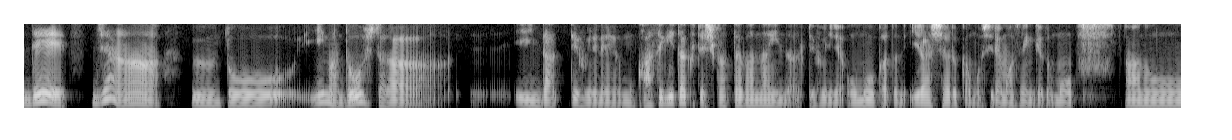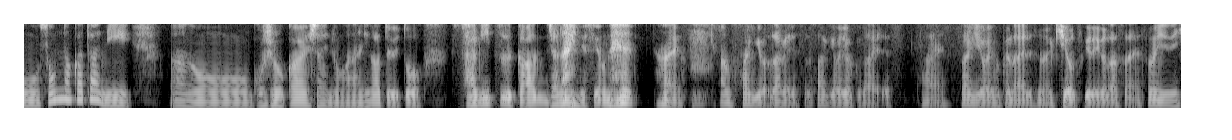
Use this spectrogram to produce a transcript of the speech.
で、じゃあ、うんと、今どうしたらいいんだっていうふうにね、もう稼ぎたくて仕方がないんだっていうふうにね、思う方ね、いらっしゃるかもしれませんけども、あのー、そんな方に、あのー、ご紹介したいのが何かというと、詐欺通貨じゃないんですよね。はい。あの、詐欺はダメです。詐欺は良くないです。はい。詐欺は良くないですので気をつけてください。それにね、引っ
